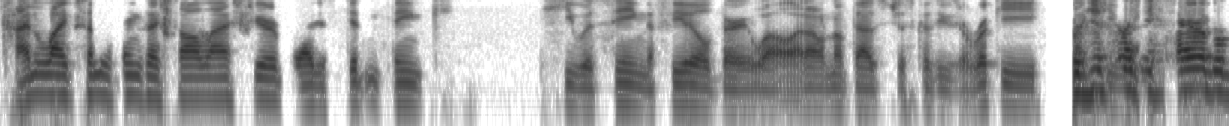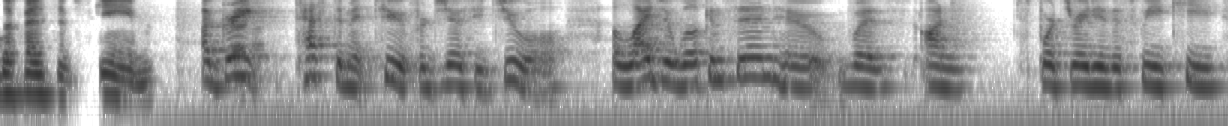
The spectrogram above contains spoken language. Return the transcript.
Kind of like some of the things I saw last year, but I just didn't think he was seeing the field very well. I don't know if that's just because he's a rookie or just like was... a terrible defensive scheme. A great testament too for Josey Jewell. Elijah Wilkinson, who was on sports radio this week. He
